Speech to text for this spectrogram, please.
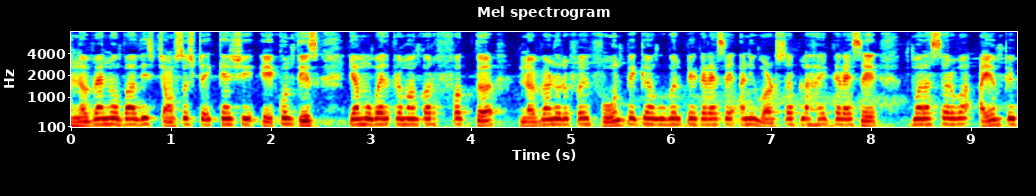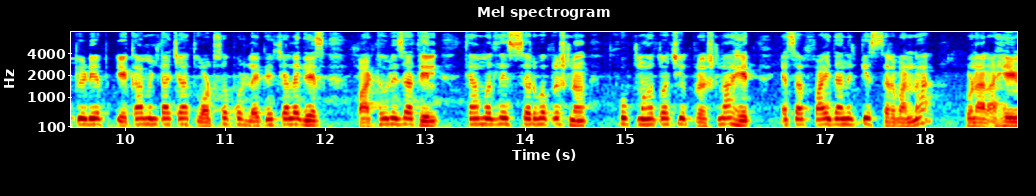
नव्याण्णव बावीस चौसष्ट एक्क्याऐंशी एकोणतीस या मोबाईल क्रमांकावर फक्त नव्याण्णव रुपये फोनपे किंवा गुगल पे करायचं आहे आणि व्हॉट्सअपला हाय करायचं. आहे तुम्हाला सर्व I M P P D F एका मिनिटाच्या आत व्हॉट्सअपवर लगेचच्या लगेच पाठवले जातील. त्यामधले सर्व प्रश्न खूप महत्त्वाचे प्रश्न आहेत याचा फायदा नक्कीच सर्वांना होणार आहे.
